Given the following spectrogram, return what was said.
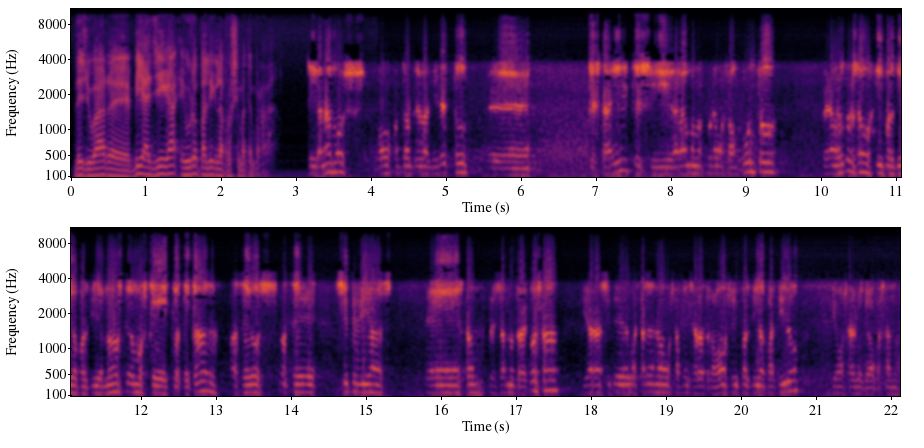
de jugar eh, via Lliga Europa League la pròxima temporada. Si ganamos, vamos contra un rival directo eh, que está ahí, que si ganamos nos ponemos a un punto, pero nosotros tenemos que ir partido a partido, no nos tenemos que hipotecar. Hace dos, hace siete días eh, estábamos pensando otra cosa y ahora siete días más tarde no vamos a pensar otra, vamos a ir partido a partido y vamos a ver lo que va pasando.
